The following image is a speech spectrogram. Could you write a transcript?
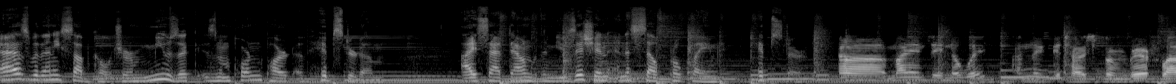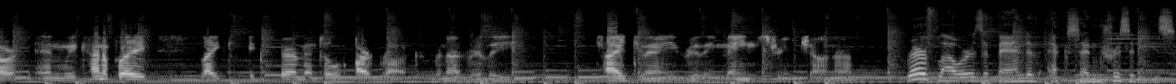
As with any subculture, music is an important part of hipsterdom. I sat down with a musician and a self proclaimed hipster. Uh, my name's Aiden Noblade. I'm the guitarist from Rare Flower, and we kind of play like experimental art rock. We're not really tied to any really mainstream genre. Rare Flower is a band of eccentricities.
